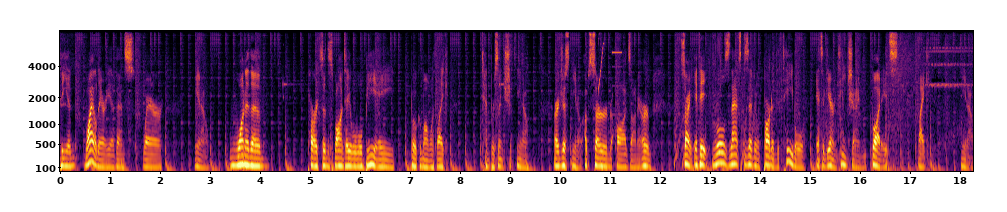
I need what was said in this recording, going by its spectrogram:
the wild area events where you know one of the parts of the spawn table will be a Pokemon with like 10% you know or just you know absurd odds on it or sorry if it rolls that specific part of the table it's a guaranteed shiny but it's like you know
